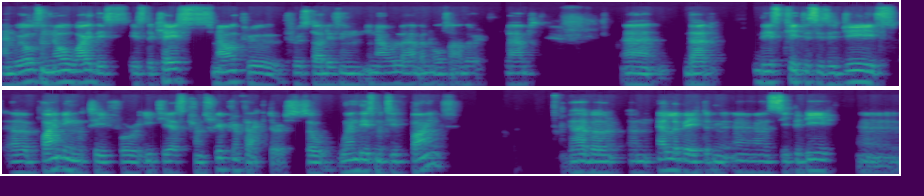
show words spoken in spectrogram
And we also know why this is the case now through, through studies in, in our lab and also other labs, uh, that this TTCCG is a binding motif for ETS transcription factors. So when these motif bind, you have a, an elevated uh, CPD uh,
